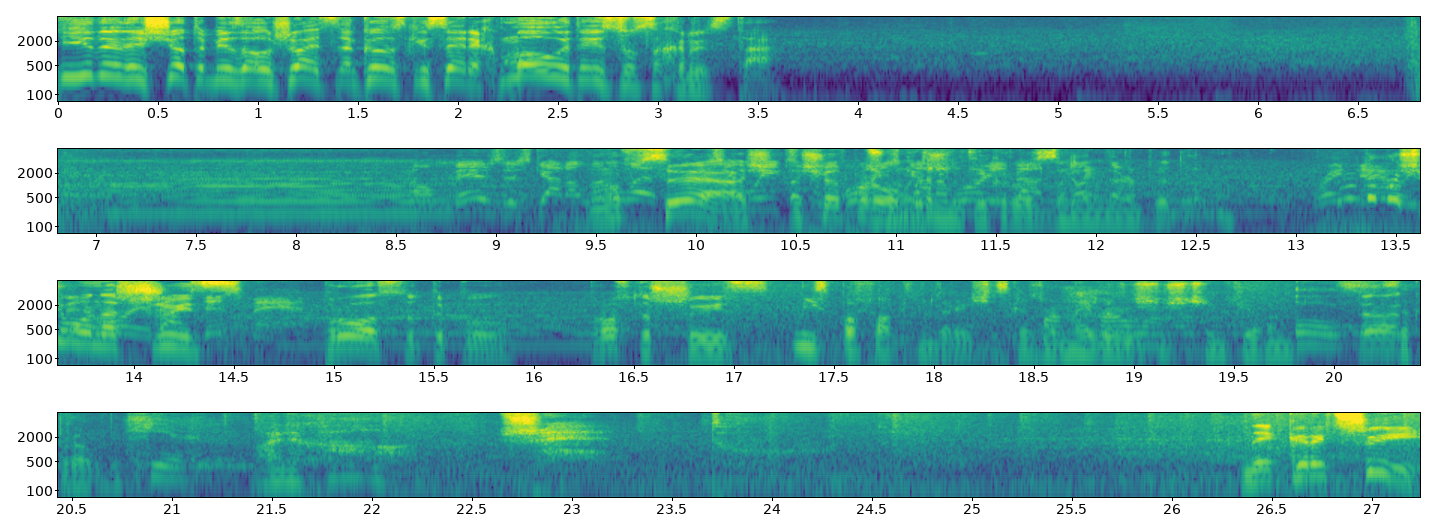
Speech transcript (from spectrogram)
І єдине, що тобі залишається на козацьких серіях, молити Ісуса Христа. Ну все, а, щ- а що поробиш? Там Нікі за ними наблюдали. Тому що вона шиць. Просто, типу, Просто шиз. Міс по фактам, до речі, скажу, найвеличніший чемпіон. Це правда. Не кричи!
